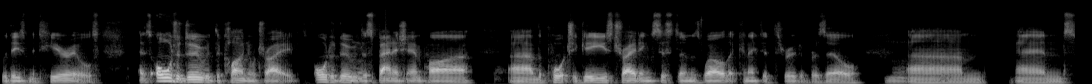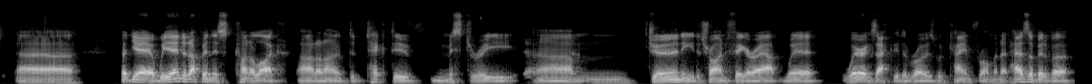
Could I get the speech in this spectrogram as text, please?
with these materials. And it's all to do with the colonial trade. It's all to do with the Spanish Empire uh, the Portuguese trading system as well that connected through to Brazil. Mm. Um, and uh, but yeah, we ended up in this kind of like I don't know detective mystery um, journey to try and figure out where where exactly the rosewood came from, and it has a bit of a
